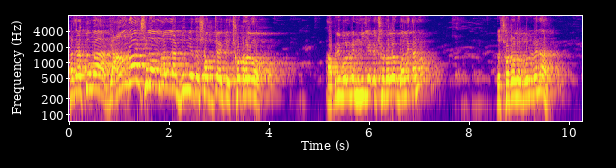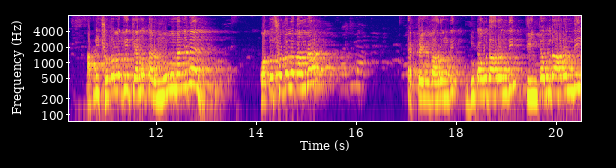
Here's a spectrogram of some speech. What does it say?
হাজরা তোমার যে আমরাই ছিলাম আল্লাহর দুনিয়াতে সবচাইতে ছোট লোক। আপনি বলবেন, নিজেকে ছোট লোক বলে কেন? তো ছোট লোক বলবে না? আপনি ছোট লোকই কেন তার নমুনা নেবেন? কত ছোট লোক আমরা? একটাই উদাহরণ দিই দুটা উদাহরণ দিই তিনটা উদাহরণ দিই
